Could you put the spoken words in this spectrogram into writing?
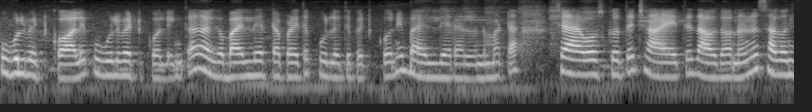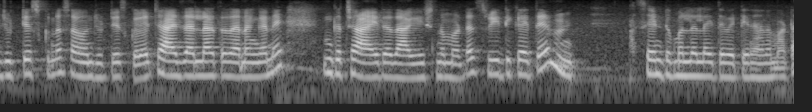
పువ్వులు పెట్టుకోవాలి పువ్వులు పెట్టుకోవాలి. ఇంకా ఇక బయలుదేరేటప్పుడు అయితే పూలు అయితే పెట్టుకొని బయలుదేరాలన్నమాట. చాయ్ పోసుకొస్తే చాయ్ అయితే తాగుతా ఉన్నాను. సగం జుట్టేసుకున్నా సగం జుట్టేసుకోలేదు చాయ్ చల్లారుతుంది అనగానే ఇంకా చాయ్ అయితే తాగేసినమాట. స్వీట్కి అయితే సెంటు మల్లెలు అయితే పెట్టినా అనమాట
